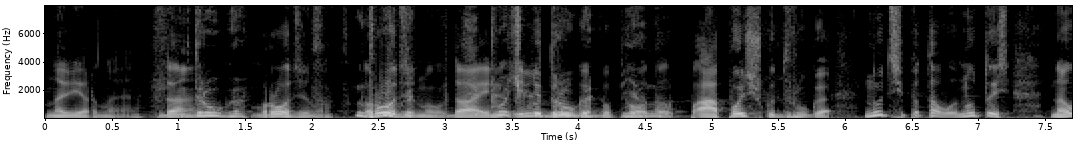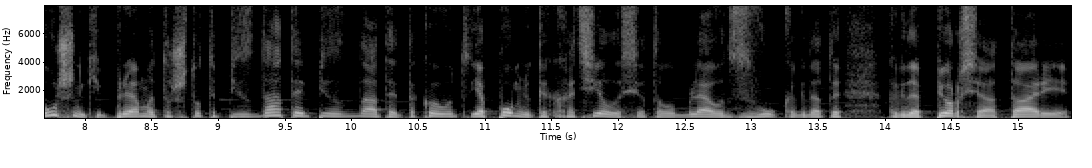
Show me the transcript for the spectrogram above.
наверное, да? Друга. Родину. Друга. Родину, да, или, Почку или друга, друга бы пьяного. продал. А, почку друга. Ну, типа того. Ну, то есть, наушники, прям это что-то пиздатое-пиздатое. Такое вот, я помню, как хотелось этого, бля, вот звук, когда ты, когда перся от Арии.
